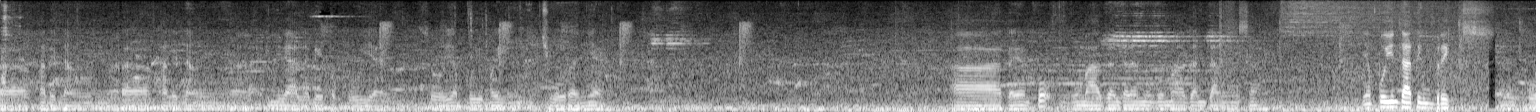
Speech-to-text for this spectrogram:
ah, kanilang ah, kanilang ah, inilalagay pa po yan. So, yan po yung magiging itsura niya. At ayan po, gumaganda na ng gumaganda ang isa. Yan po yung dating bricks. Yan po.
